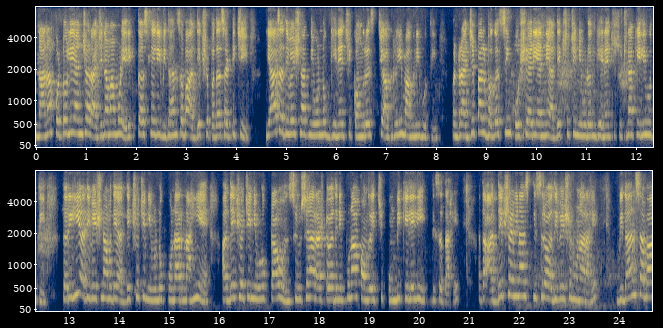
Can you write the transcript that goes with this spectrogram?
नाना पटोले यांच्या राजीनाम्यामुळे रिक्त असलेली विधानसभा अध्यक्षपदासाठीची याच अधिवेशनात निवडणूक घेण्याची काँग्रेसची आग्रही मागणी होती. पण राज्यपाल भगतसिंग कोश्यारी यांनी अध्यक्षाची निवडून घेण्याची सूचना केली होती. तरीही अधिवेशनामध्ये अध्यक्षाची निवडणूक होणार नाहीये. अध्यक्षाची निवडणूक टाळून शिवसेना राष्ट्रवादीने पुन्हा काँग्रेसची कोंडी केलेली दिसत आहे. आता अध्यक्षाविनाच तिसरं अधिवेशन होणार आहे. विधानसभा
